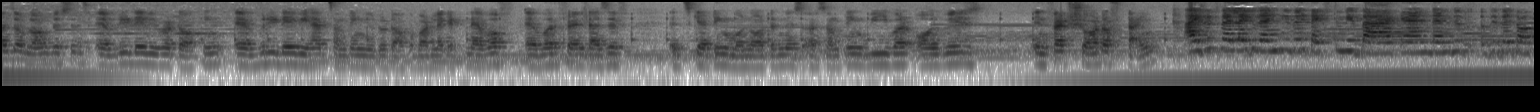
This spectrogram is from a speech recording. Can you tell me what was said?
months of long distance every day we were talking every day we had something new to talk about like it never f- ever felt as if it's getting monotonous or something we were always in fact short of time I just felt like when he will text me back and then we, we will talk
